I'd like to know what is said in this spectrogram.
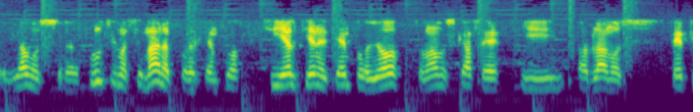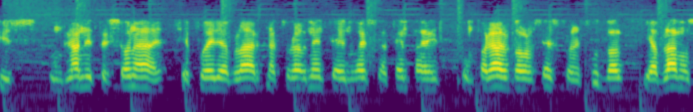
Hablamos uh, última semana, por ejemplo. Si él tiene tiempo, yo tomamos café y hablamos. Pepe es una gran persona, se puede hablar naturalmente en nuestra tiempo, comparar baloncesto con el fútbol y hablamos,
